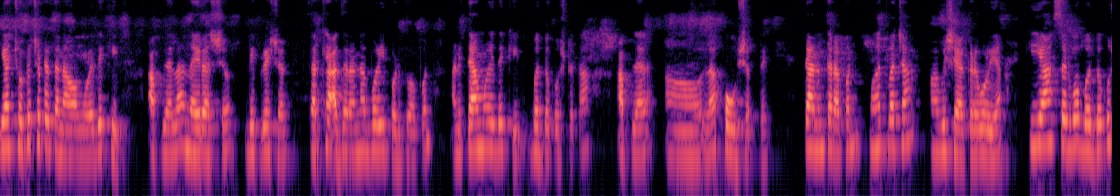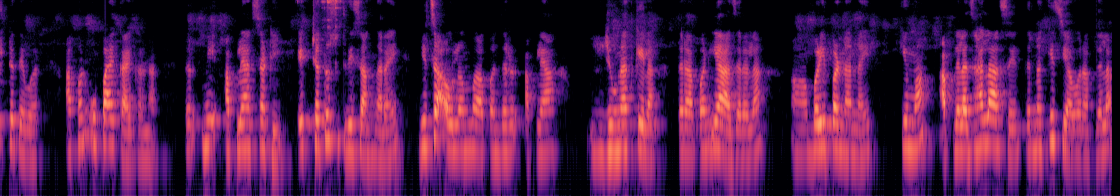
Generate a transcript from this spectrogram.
या छोट्या छोट्या तणावामुळे देखील आपल्याला नैराश्य डिप्रेशन सारख्या आजारांना बळी पडतो आपण आणि त्यामुळे देखील बद्धकोष्ठता आपल्याला ला होऊ शकते. त्यानंतर आपण महत्त्वाच्या विषयाकडे वळूया. की या सर्व बद्धकोष्ठतेवर आपण उपाय काय करणार? तर मी आपल्यासाठी एक चतुसूत्री सांगणार आहे जिचा अवलंब आपण जर आपल्या जीवनात केला तर आपण या आजाराला बळी पडणार नाहीत किंवा आपल्याला झाला असेल तर नक्कीच यावर आपल्याला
